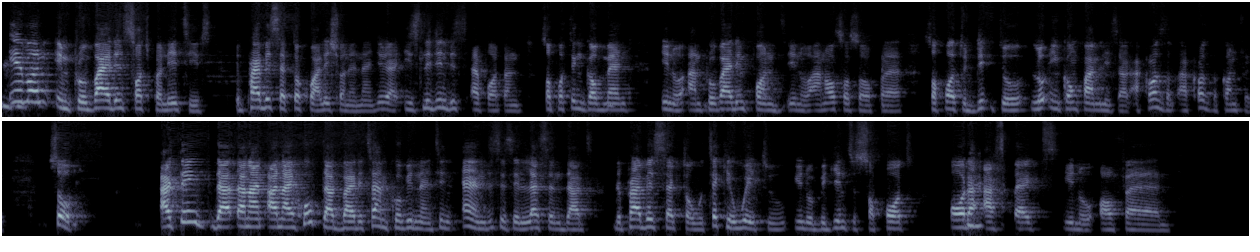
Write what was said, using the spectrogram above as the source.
mm -hmm. even in providing such palliatives, the private sector coalition in Nigeria is leading this effort and supporting government you know, and providing funds, you know, and all sorts of uh, support to, to low-income families across the, across the country. So I think that, and I, and I hope that by the time COVID-19 ends, this is a lesson that the private sector will take away to, you know, begin to support other mm -hmm. aspects, you know, of, um,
